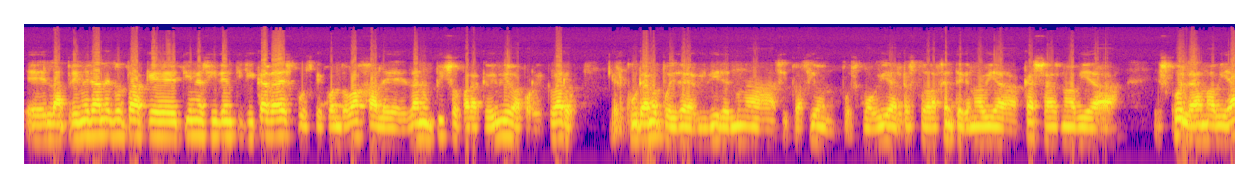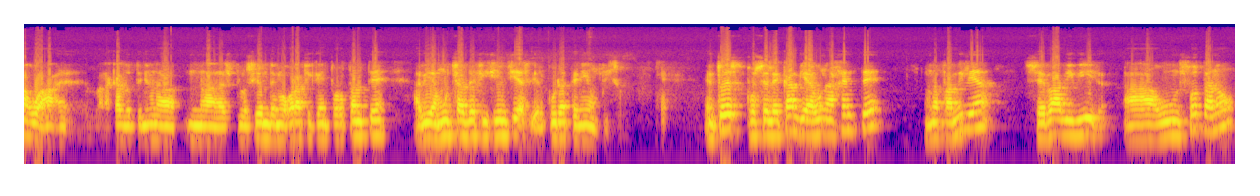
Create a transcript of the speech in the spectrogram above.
eh, la primera anécdota que tienes identificada es pues que cuando baja le dan un piso para que viva, porque claro, el cura no podía vivir en una situación pues como vivía el resto de la gente, que no había casas, no había escuela, no había agua, eh, Baracaldo tenía una, explosión demográfica importante, había muchas deficiencias y el cura tenía un piso. Entonces, pues se le cambia a una gente, una familia, se va a vivir a un sótano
